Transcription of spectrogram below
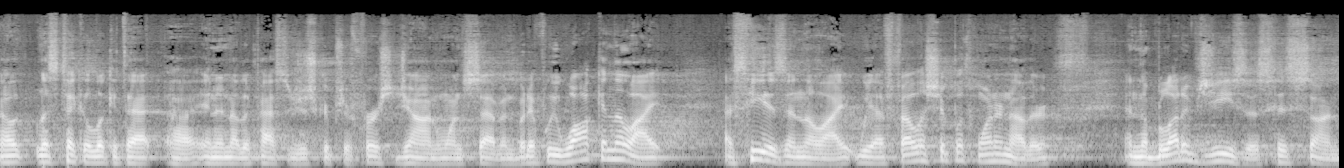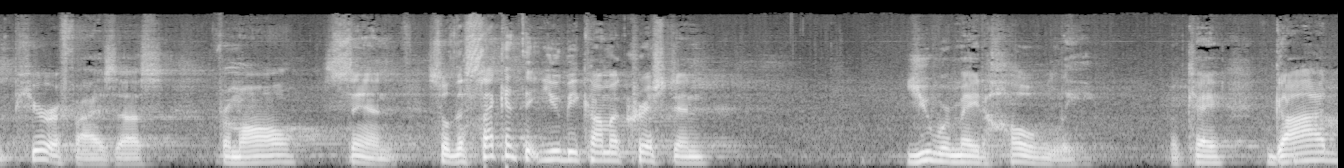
Now, let's take a look at that uh, in another passage of Scripture, 1 John 1 7. But if we walk in the light, as he is in the light, we have fellowship with one another, and the blood of Jesus, his son, purifies us from all sin. So the second that you become a Christian, you were made holy. Okay? God,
